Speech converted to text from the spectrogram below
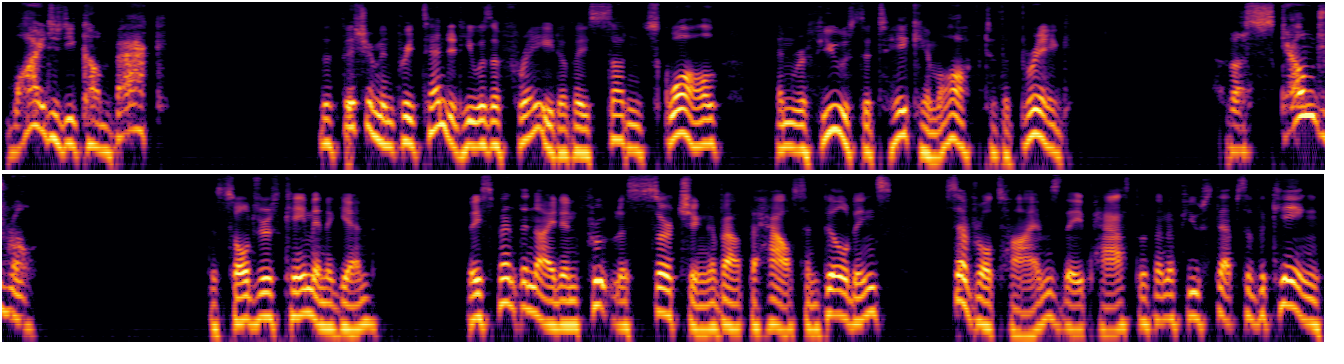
"Why did he come back?" "The fisherman pretended he was afraid of a sudden squall, and refused to take him off to the brig." "The scoundrel!" The soldiers came in again. They spent the night in fruitless searching about the house and buildings. Several times they passed within a few steps of the king,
